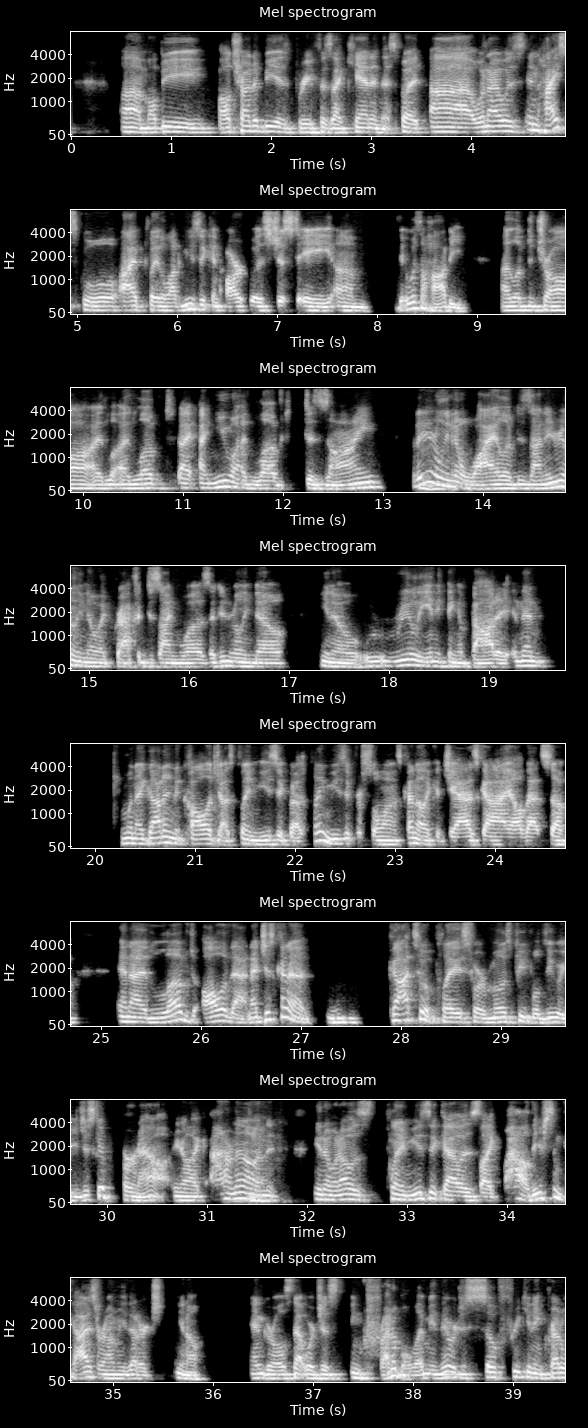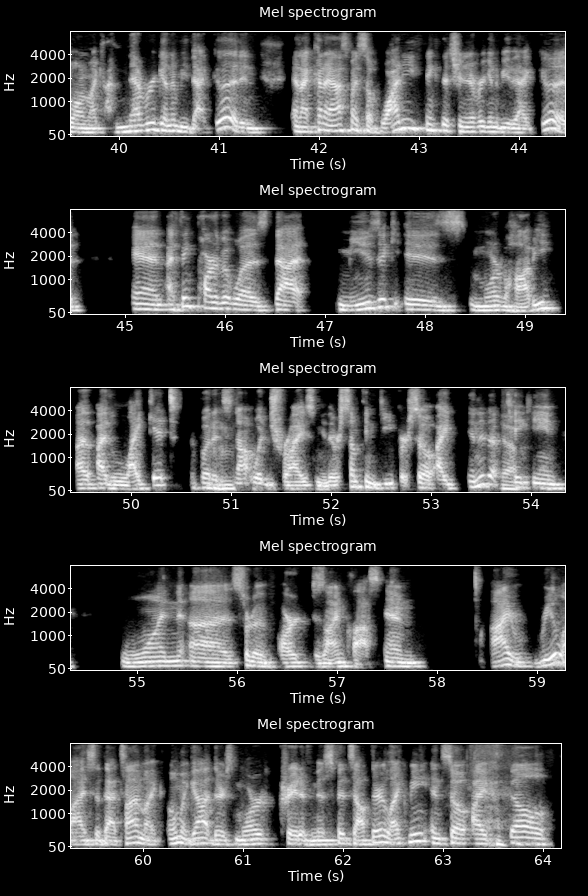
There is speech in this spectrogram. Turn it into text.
Um, I'll be. I'll try to be as brief as I can in this. But uh, when I was in high school, I played a lot of music, and art was just a. Um, it was a hobby. I loved to draw. I, I loved. I, I knew I loved design, but I didn't really know why I loved design. I didn't really know what graphic design was. I didn't really know, you know, really anything about it. And then when I got into college, I was playing music, but I was playing music for so long. I was kind of like a jazz guy, all that stuff and I loved all of that. And I just kind of got to a place where most people do, where you just get burnt out. You're like, I don't know. Yeah. And you know, when I was playing music, I was like, wow, there's some guys around me that are, you know, and girls that were just incredible. I mean, they were just so freaking incredible. I'm like, I'm never going to be that good. And and I kind of asked myself, why do you think that you're never going to be that good? And I think part of it was that music is more of a hobby. I, I like it, but it's mm-hmm. not what drives me. There was something deeper. So I ended up Yeah. taking one uh, sort of art design class. And I realized at that time, like, oh my God, there's more creative misfits out there like me. And so I fell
